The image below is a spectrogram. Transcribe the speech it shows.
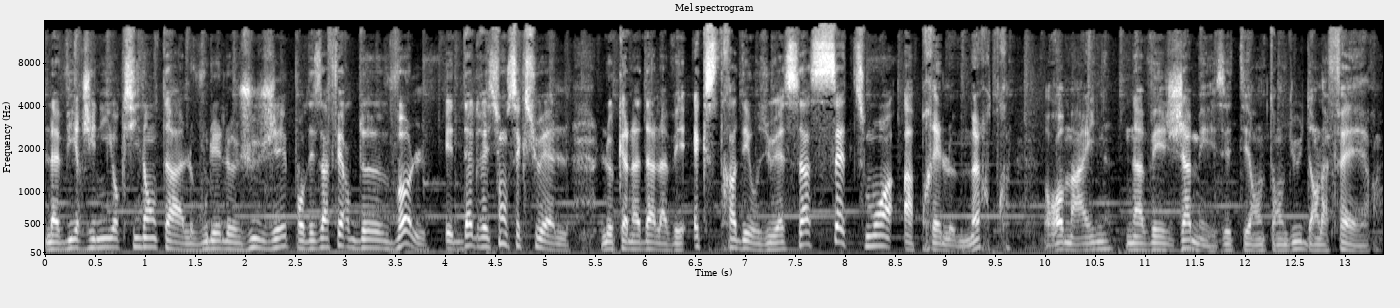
La Virginie occidentale voulait le juger pour des affaires de vol et d'agression sexuelle. Le Canada l'avait extradé aux USA sept mois après le meurtre. Romine n'avait jamais été entendu dans l'affaire.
